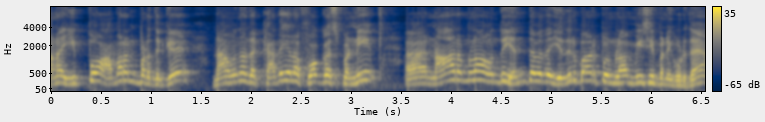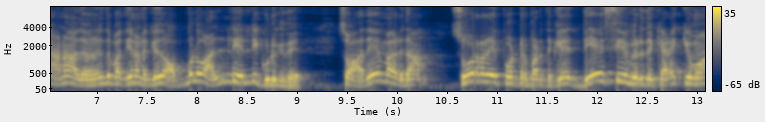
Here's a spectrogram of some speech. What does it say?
ஆனால் இப்போது அமரன் படத்துக்கு நான் வந்து அந்த கதையில் ஃபோக்கஸ் பண்ணி நார்மலாக வந்து எந்த வித எதிர்பார்ப்பும் இல்லாமல் மியூசிக் பண்ணி கொடுத்தேன். ஆனால் அது வந்து பார்த்திங்கன்னா எனக்கு அவ்வளோ அள்ளி அள்ளி கொடுக்குது. ஸோ அதே மாதிரி தான் சூரரை போற்று படத்துக்கு தேசிய விருது கிடைக்குமா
